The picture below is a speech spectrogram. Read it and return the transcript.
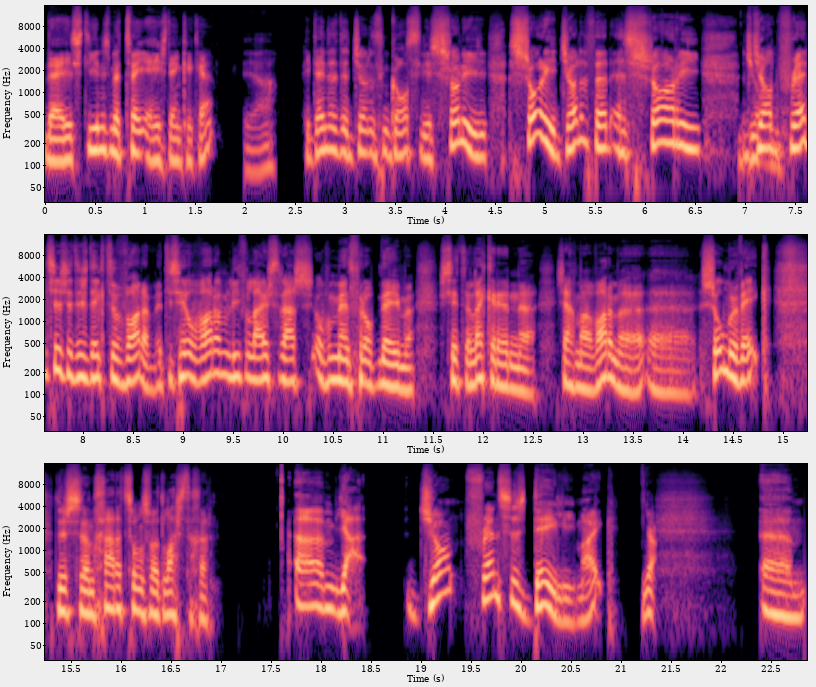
Nee, Steen is met twee E's, denk ik, hè? Ja. Ik denk dat het Jonathan Goldstein is. Sorry, sorry Jonathan en sorry John. John. Francis. Het is denk ik te warm. Het is heel warm, lieve luisteraars, op het moment van opnemen. We zitten lekker in, eh, zeg maar, warme eh, zomerweek. Dus dan gaat het soms wat lastiger. Ehm, ja, John Francis Daly, Mike. Ja. Ehm,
